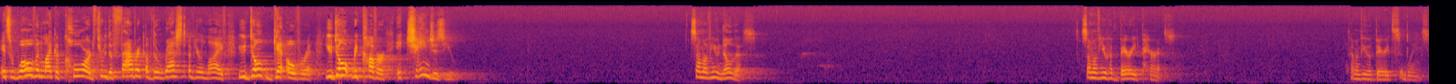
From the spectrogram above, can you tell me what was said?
It's woven like a cord through the fabric of the rest of your life. You don't get over it, you don't recover, it changes you. Some of you know this. Some of you have buried parents. Some of you have buried siblings.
